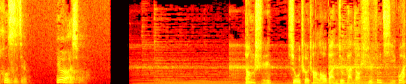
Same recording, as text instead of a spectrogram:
后视镜，又要修了。当时修车厂老板就感到十分奇怪，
